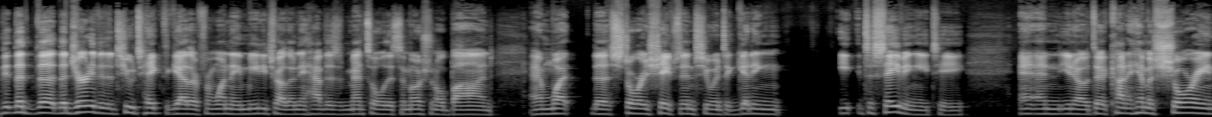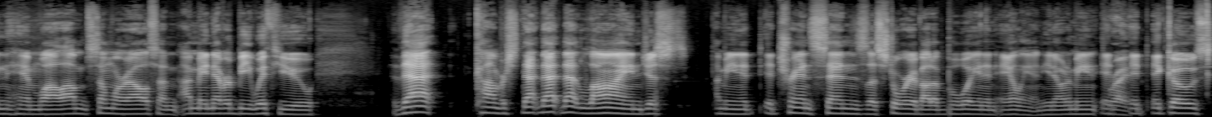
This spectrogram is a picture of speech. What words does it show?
the, the the the journey that the two take together from when they meet each other and they have this mental, this emotional bond, and what the story shapes into into getting to saving ET, and, and you know, to kind of him assuring him while I'm somewhere else and I may never be with you. That converse that that that line just. I mean, it, it transcends the story about a boy and an alien. You know what I mean? It, Right. It, it goes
